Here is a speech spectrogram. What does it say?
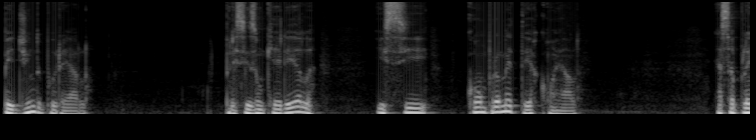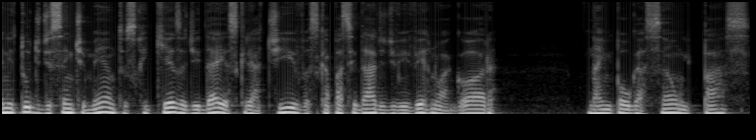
pedindo por ela. Precisam querê-la e se comprometer com ela. Essa plenitude de sentimentos, riqueza de ideias criativas, capacidade de viver no agora, na empolgação e paz,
